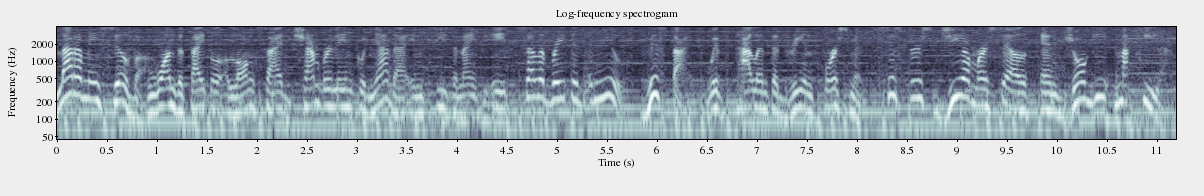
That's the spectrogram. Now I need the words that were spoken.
Lara May Silva, who won the title alongside Chamberlain Cunyada in season 98, celebrated anew, this time with talented reinforcements sisters Gia Marcel and Jogi Makila.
